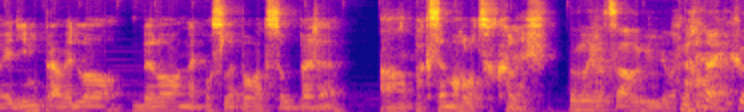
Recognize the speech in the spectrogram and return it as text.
Jediný pravidlo bylo neoslepovat soupeře. A pak se mohlo cokoliv. To bylo docela hodný, no. no. Jako.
